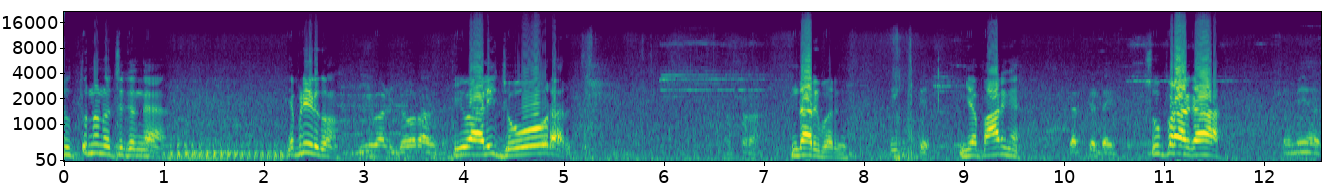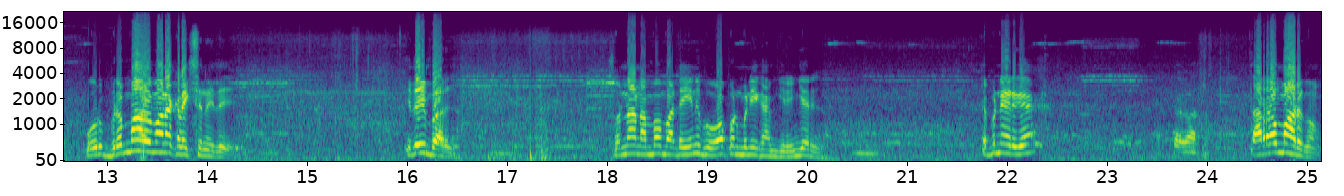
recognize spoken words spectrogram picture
சுத்தணும்னு வச்சுக்கோங்க. எப்படி இருக்கும்? தீபாவளி ஜோரா இருக்கு தீபாவளி ஜோராக இருக்கும். இந்த இருக்கு பாருங்க. இங்கே பாருங்க. சூப்பராக இருக்கா? ஒரு பிரம்மாண்டமான கலெக்ஷன் இது. இதையும் பாருங்க. சொன்னால் நம்ப மாட்டீங்கன்னு இப்போ ஓப்பன் பண்ணி காமிக்கிறேன். இங்கே இருக்கு ம். எப்படிண்ணே இருக்கு? தரமாக இருக்கும்.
